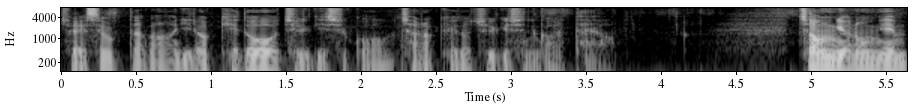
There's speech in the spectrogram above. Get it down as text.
저희 새벽다방은 이렇게도 즐기시고 저렇게도 즐기시는 것 같아요. 정연옥님,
